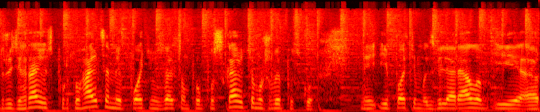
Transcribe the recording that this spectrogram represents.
Друзі, граю з португальцями, потім з Вельсом пропускаю в цьому ж випуску. І, потім з Вільяреалом і е,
